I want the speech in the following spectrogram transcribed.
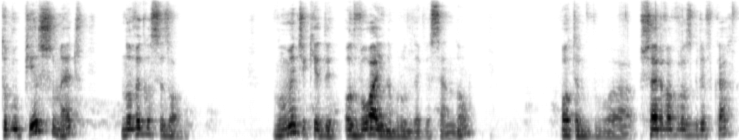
To był pierwszy mecz nowego sezonu. W momencie, kiedy odwołali nam rundę wiosenną, potem była przerwa w rozgrywkach,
